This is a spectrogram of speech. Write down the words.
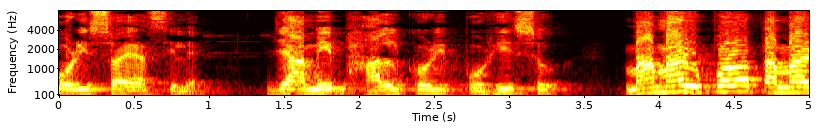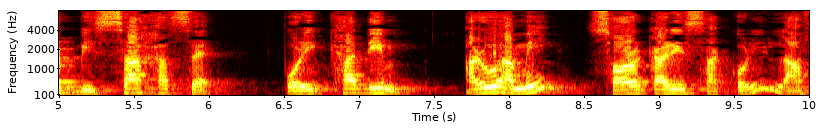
পৰিচয় আছিলে যে আমি ভাল কৰি পঢ়িছোঁ মামাৰ ওপৰত আমাৰ বিশ্বাস আছে পৰীক্ষা দিম আৰু আমি চৰকাৰী চাকৰি লাভ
